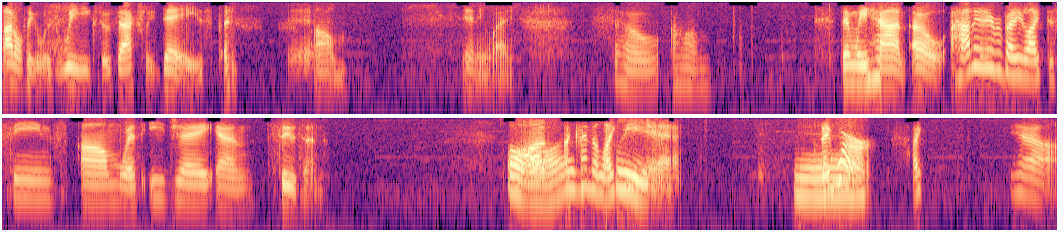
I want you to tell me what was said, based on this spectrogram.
I don't think it was weeks, it was actually days, but um anyway. So um then we had oh, how did everybody like the scenes um with EJ and Susan? Aw, I kind of like the. EJ. Yeah. They were. I yeah.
